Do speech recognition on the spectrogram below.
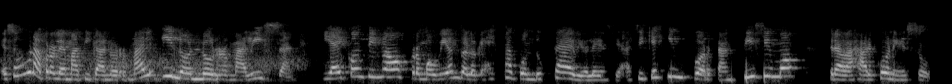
eso es una problemática normal y lo normalizan. Y ahí continuamos promoviendo lo que es esta conducta de violencia. Así que es importantísimo trabajar con eso.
